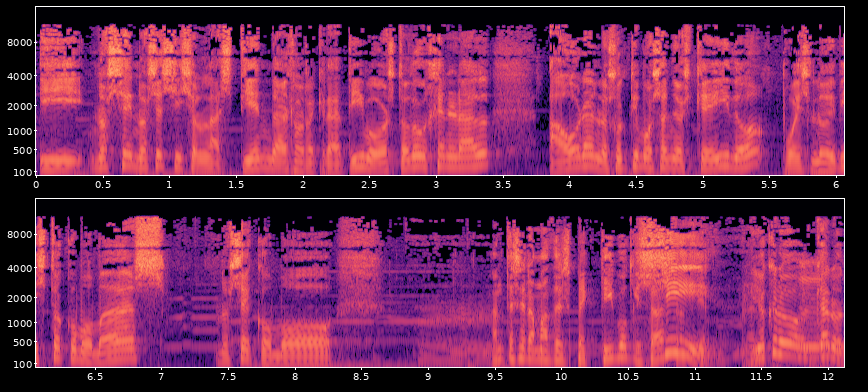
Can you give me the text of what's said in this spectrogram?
Y no sé, no sé si son las tiendas, los recreativos, todo en general, ahora en los últimos años que he ido, pues lo he visto como más, no sé, como Antes era más despectivo, quizás. Sí, yo creo, claro,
